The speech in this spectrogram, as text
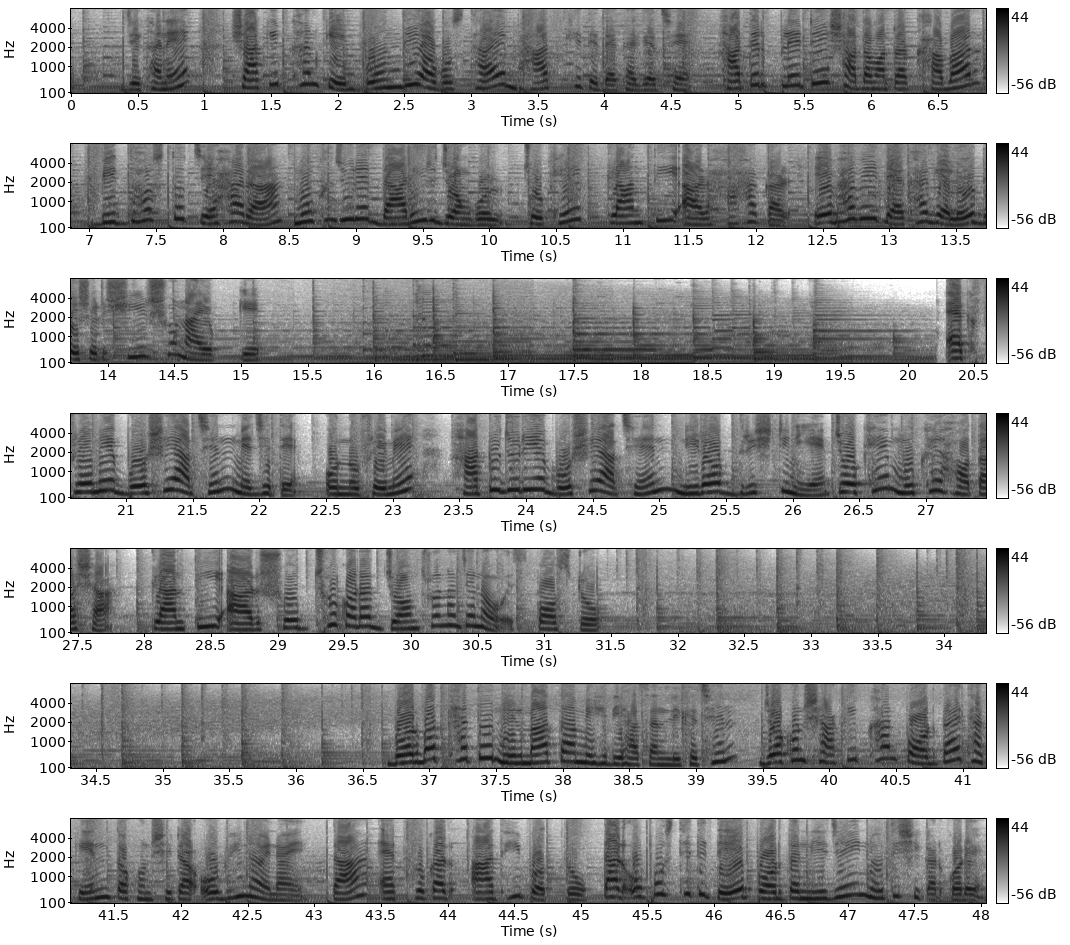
যেখানে শাকিব খানকে বন্দি অবস্থায় ভাত খেতে দেখা গেছে। হাতের প্লেটে সাদামাটা খাবার, বিধ্বস্ত চেহারা, মুখ জুড়ে দাড়ির জঙ্গল, চোখে ক্লান্তি আর হাহাকার, এভাবেই দেখা গেল দেশের শীর্ষ নায়ককে। এক ফ্রেমে বসে আছেন মেঝেতে। অন্য ফ্রেমে হাঁটু জড়িয়ে বসে আছেন নীরব দৃষ্টি নিয়ে। চোখে মুখে হতাশা, ক্লান্তি আর সহ্য করার যন্ত্রণা যেন স্পষ্ট। বরবাদ খ্যাত নির্মাতা মেহেদি হাসান লিখেছেন, যখন শাকিব খান পর্দায় থাকেন, তখন সেটা অভিনয় নয়, তা এক প্রকার আধিপত্য। তার উপস্থিতিতে পর্দা নিজেই নতি স্বীকার করে।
